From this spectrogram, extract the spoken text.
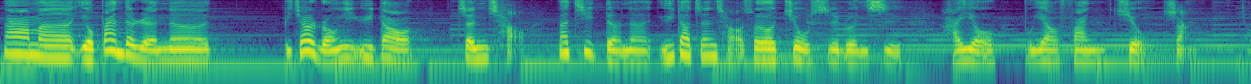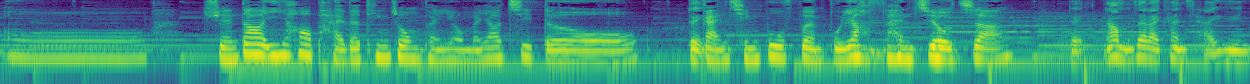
那么有伴的人呢，比较容易遇到争吵。那记得呢，遇到争吵的时候要就事论事，还有不要翻旧账。哦选到一号牌的听众朋友们要记得哦，对感情部分不要翻旧账。对，那我们再来看财运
